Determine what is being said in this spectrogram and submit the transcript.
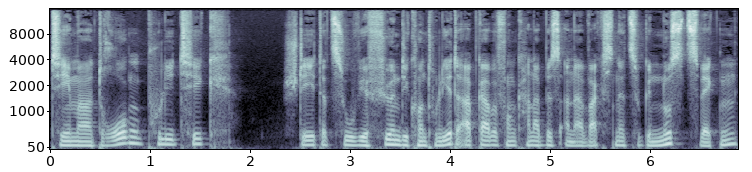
Thema Drogenpolitik steht dazu, wir führen die kontrollierte Abgabe von Cannabis an Erwachsene zu Genusszwecken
